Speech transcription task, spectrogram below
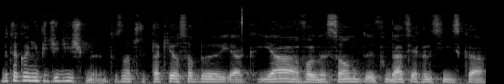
my tego nie widzieliśmy. To znaczy, takie osoby jak ja, Wolne Sądy, Fundacja Helsińska,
